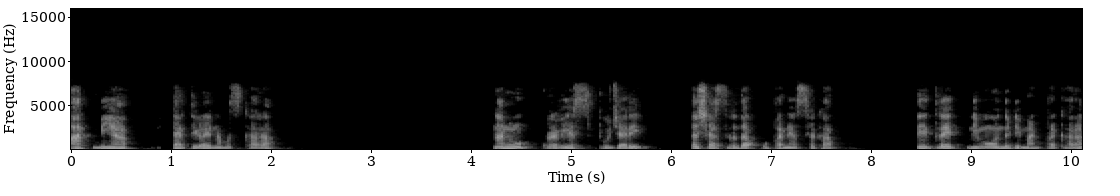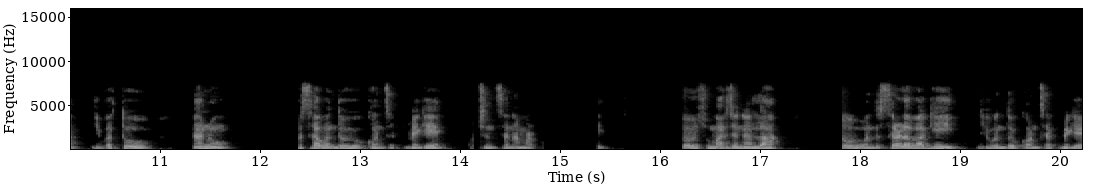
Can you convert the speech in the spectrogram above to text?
ಆತ್ಮೀಯ ವಿದ್ಯಾರ್ಥಿಗಳೇ, ನಮಸ್ಕಾರ. ನಾನು ರವಿ ಎಸ್. ಪೂಜಾರಿ, ಅರ್ಥಶಾಸ್ತ್ರದ ಉಪನ್ಯಾಸಕ. ಸ್ನೇಹಿತರೆ, ನಿಮ್ಮ ಒಂದು ಡಿಮ್ಯಾಂಡ್ ಪ್ರಕಾರ ಇವತ್ತು ನಾನು ಹೊಸ ಒಂದು ಕಾನ್ಸೆಪ್ಟ್ ಮೇಲೆ ಕ್ವಶನ್ಸ್ ಅನ್ನ ಮಾಡ್ಕೊಂಡಿದ್ದೀನಿ ಸೊ ಸುಮಾರು ಜನ ಎಲ್ಲ ಸೊ ಒಂದು ಸರಳವಾಗಿ ಈ ಒಂದು ಕಾನ್ಸೆಪ್ಟ್ ಮೇಲೆ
